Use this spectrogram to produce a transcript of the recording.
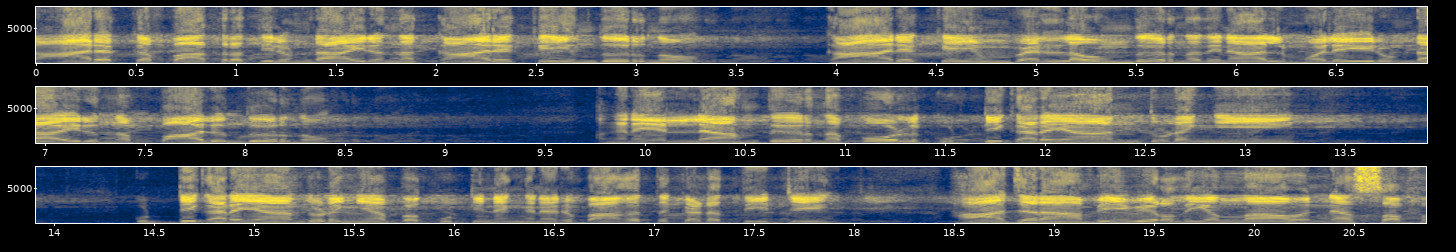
കാരക്ക പാത്രത്തിലുണ്ടായിരുന്ന കാരക്കയും തീർന്നു. കാരക്കയും വെള്ളവും തീർന്നതിനാൽ മുലയിലുണ്ടായിരുന്ന പാലും തീർന്നു. അങ്ങനെ എല്ലാം തീർന്നപ്പോൾ കുട്ടി കരയാൻ തുടങ്ങി. കുട്ടി കരയാൻ തുടങ്ങിയപ്പോ കുട്ടിനെങ്ങനെ ഒരു ഭാഗത്ത് കിടത്തിയിട്ട് ഹാജറ ബീവി റളിയല്ലാഹുന്ന സഫ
